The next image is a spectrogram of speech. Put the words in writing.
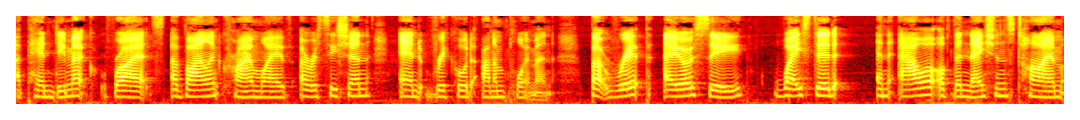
a pandemic, riots, a violent crime wave, a recession, and record unemployment. But Rep AOC wasted an hour of the nation's time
